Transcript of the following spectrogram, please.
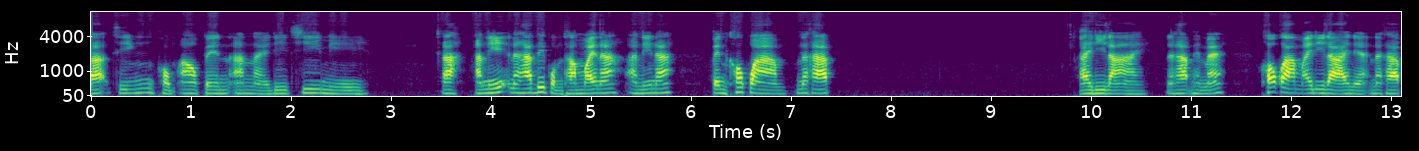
ละทิ้งผมเอาเป็นอันไหนดีที่มีอะอันนี้นะครับที่ผมทำไว้นะ อันนี้นะ เป็นข้อความนะครับ id line นะครับ เห็นไหมข้อความ id line เนี่ยนะครับ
